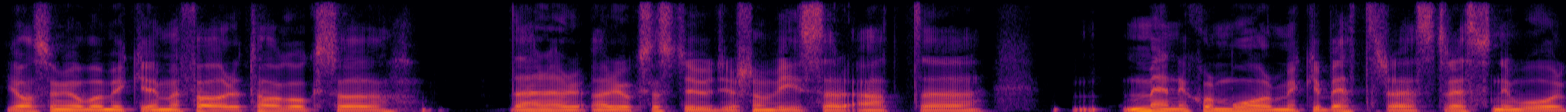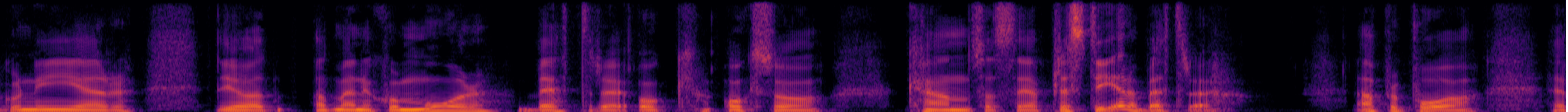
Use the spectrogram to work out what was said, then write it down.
Jag som jobbar mycket med företag också. Där är, är det också studier som visar att eh, människor mår mycket bättre. Stressnivåer går ner. Det gör att, att människor mår bättre och också kan så att säga prestera bättre. Apropå eh,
